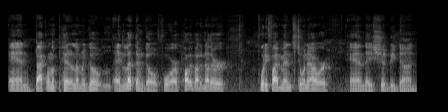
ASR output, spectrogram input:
and back on the pit and I'm going to go and let them go for probably about another 45 minutes to an hour and they should be done.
